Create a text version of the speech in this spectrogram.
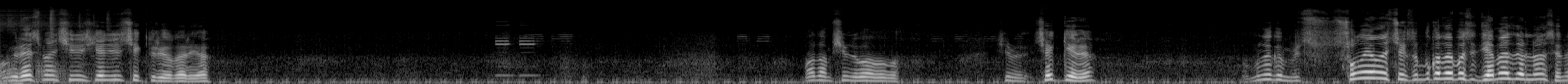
Abi resmen Çin işkencesi çektiriyorlar ya. Adam şimdi bak bak. Şimdi çek geri. Buna bir sola yanaşacaksın. Bu kadar basit yemezler lan seni.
